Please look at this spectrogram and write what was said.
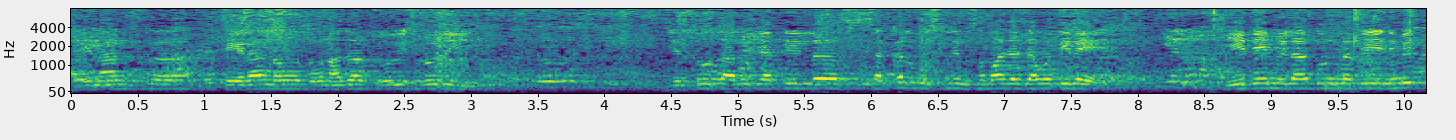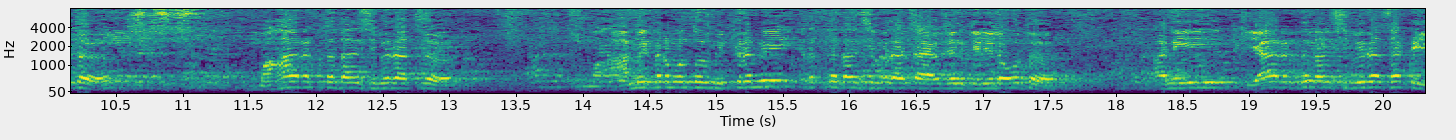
दिनांक तेरा नऊ दोन हजार चोवीस रोजी जिंतूर तालुक्यातील सकल मुस्लिम समाजाच्या वतीने ईद ए मिलादुल नबी निमित्त महारक्तदान शिबिराचं आम्ही तर म्हणतो विक्रमी रक्तदान शिबिराचं आयोजन केलेलं होतं. आणि या रक्तदान शिबिरासाठी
